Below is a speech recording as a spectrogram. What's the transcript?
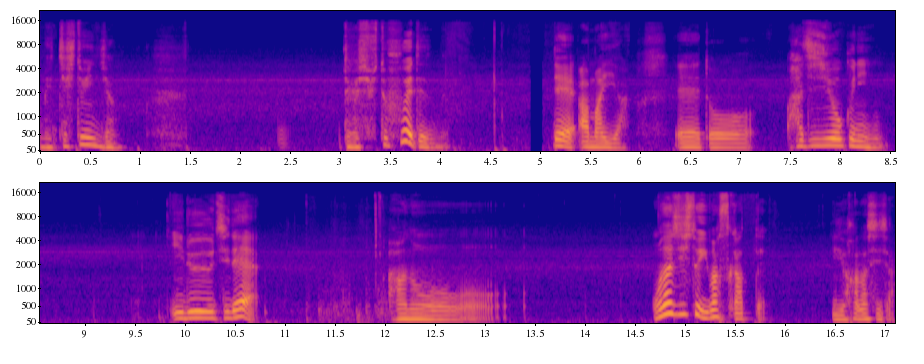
めっちゃ人いんじゃん。てか人増えてるね。であまあいいや。えっ、ー、と80億人いるうちであのー、同じ人いますかっていう話じゃん。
